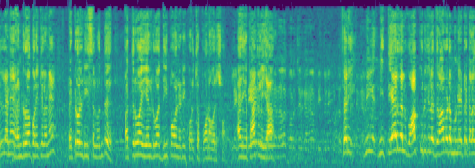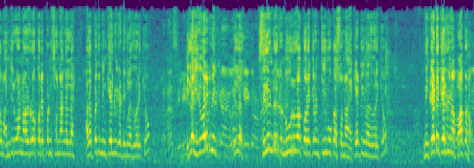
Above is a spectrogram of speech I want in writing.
இல்லண்ணே ரெண்டு ரூபா குறைக்கலண்ணே. பெட்ரோல் டீசல் வந்து பத்து ரூபா ஏழு ரூபா தீபாவளி அன்னைக்கு குறைச்ச போன வருஷம். அது நீங்க பாக்கலையா? அதனால குறைச்சிருக்காங்க அப்படின்னு சொல்லி குற்றம் சரி நீங்க நீ தேர்தல் வாக்குறுதியில திராவிட முன்னேற்ற கழகம் அஞ்சு ரூபா நாலு ரூபா குறைப்பேன்னு சொன்னாங்கல்ல. அதை பத்தி நீங்க கேள்வி கேட்டீங்களா இது வரைக்கும்? இல்ல இது வரைக்கும் நீங்க இல்ல சிலிண்டருக்கு நூறு ரூபா குறைக்கிறேன்னு திமுக சொன்னாங்க. கேட்டீங்களா இது வரைக்கும்? நீங்க கேட்ட கேள்வி நான் பார்க்கணும்.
